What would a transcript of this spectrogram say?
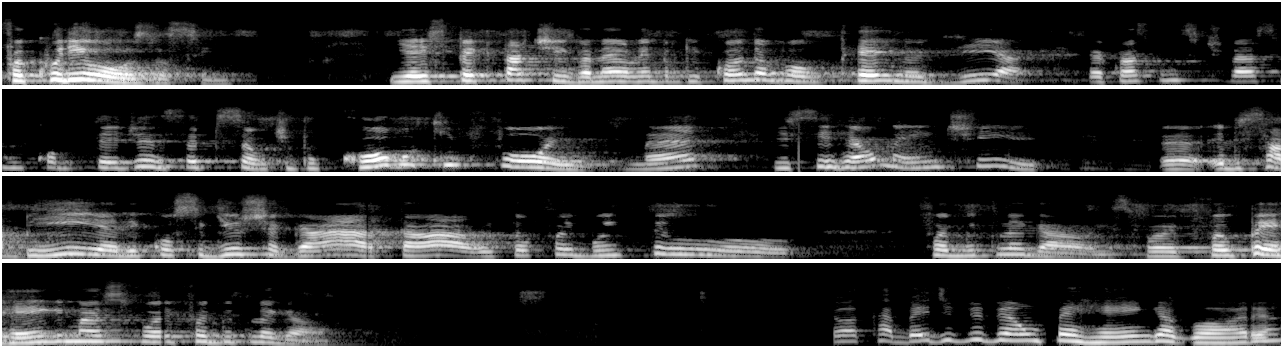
foi curioso, assim. E a expectativa, né? Eu lembro que quando eu voltei no dia, é quase como se tivesse um comitê de recepção, tipo, como que foi, né? E se realmente é, ele sabia, ele conseguiu chegar, tal. Então foi muito, foi muito legal isso. Foi, foi o perrengue, mas foi, foi muito legal. Eu acabei de viver um perrengue agora.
